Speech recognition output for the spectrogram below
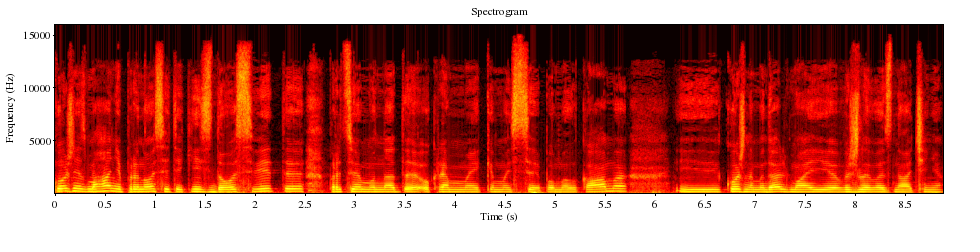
Кожні змагання приносять якийсь досвід. е, Працюємо над окремими якимись помилками, і кожна медаль має важливе значення.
